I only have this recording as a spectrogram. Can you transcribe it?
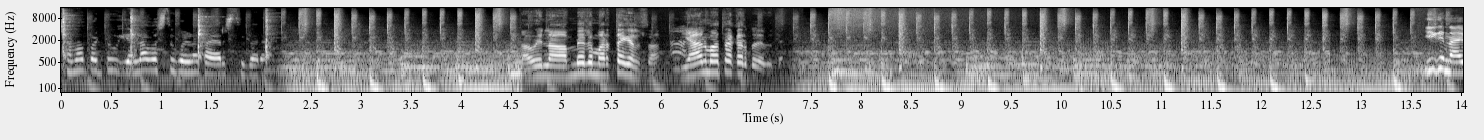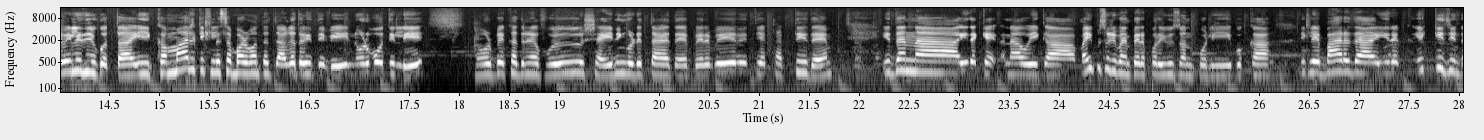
ಶ್ರಮಪಟ್ಟು ಎಲ್ಲ ವಸ್ತುಗಳನ್ನ ತಯಾರಿಸ್ತಿದ್ದಾರೆ. ನಾವಿನ್ನ ಆಮೇಲೆ ಮರ್ತ ಕೆಲಸ. ಯಾನ್ ಮಾತ್ರ ಕರ್ಬೋದು ಈಗ ನಾವೆಲ್ಲಿದೀವಿ ಗೊತ್ತಾ? ಈ ಕಮ್ಮಾರಿಕೆ ಕೆಲಸ ಮಾಡುವಂತ ಜಾಗದಲ್ಲಿ ಇದ್ದೀವಿ ನೋಡ್ಬೋದು ಇಲ್ಲಿ. ನೋಡ್ಬೇಕಾದ್ರೆ ಫುಲ್ ಶೈನಿಂಗ್ ಹೊಡಿತಾ ಇದೆ. ಬೇರೆ ಬೇರೆ ರೀತಿಯ ಕತ್ತಿ ಇದೆ. ಇದನ್ನ, ಇದಕ್ಕೆ ನಾವು ಈಗ ಮೈಪು ಸುಡಿ ಬಂದ ಪೇರ ಪೂರ ಯೂಸ್ ಅನ್ಕೊಳ್ಳಿ. ಬುಕ್ಕ ಇಲ್ಲಿ ಬಾರದ ಇರ ಎಕ್ಕಿಜಿಂಡ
